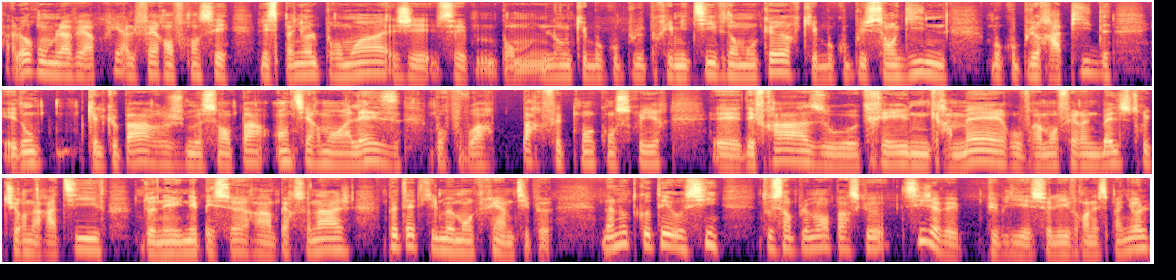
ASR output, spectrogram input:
alors on me l'avait appris à le faire en français. L'espagnol pour moi, c'est une langue qui est beaucoup plus primitive dans mon cœur, qui est beaucoup plus sanguine, beaucoup plus rapide et donc quelque part je me sens pas entièrement à l'aise pour pouvoir parfaitement construire eh, des phrases ou créer une grammaire ou vraiment faire une belle structure narrative, donner une épaisseur à un personnage, peut-être qu'il me manquerait un petit peu. D'un autre côté aussi, tout simplement parce que si j'avais publié ce livre en espagnol,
